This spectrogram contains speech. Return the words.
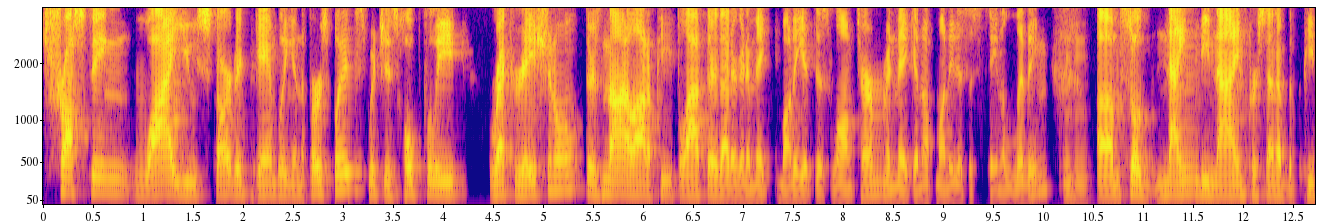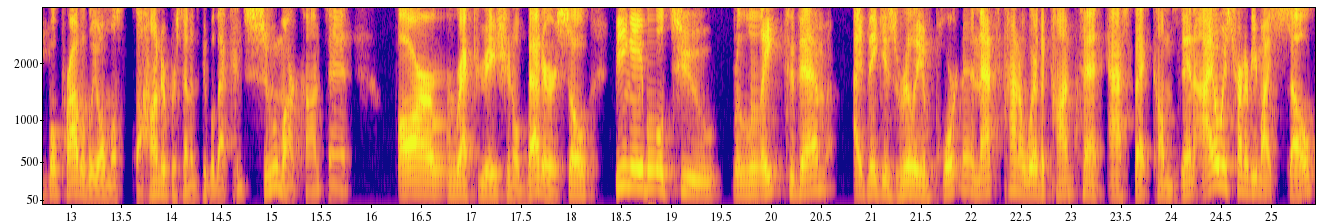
trusting why you started gambling in the first place, which is hopefully recreational. There's not a lot of people out there that are going to make money at this long term and make enough money to sustain a living. Mm-hmm. Um, so 99% of the people, probably almost 100% of the people that consume our content are recreational bettors. So being able to relate to them, I think is really important. And that's kind of where the content aspect comes in. I always try to be myself.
